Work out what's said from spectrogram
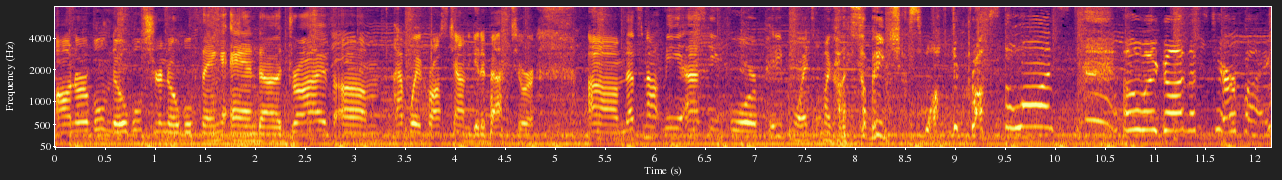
honorable, noble, sure noble thing and uh, drive um, halfway across town to get it back to her. Um, that's not me asking for pity points. Oh my god, somebody just walked across the lawn. Oh my god, that's terrifying.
